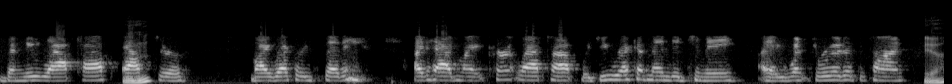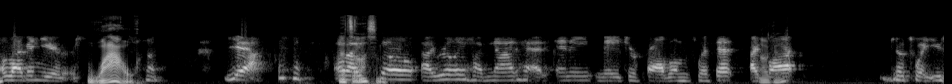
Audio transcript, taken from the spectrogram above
the new laptop after my record-setting I've had my current laptop, which you recommended to me. I went through it at the time. Yeah. 11 years. Wow. Yeah. and That's I awesome. still, I really have not had any major problems with it. I Okay. bought just what you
